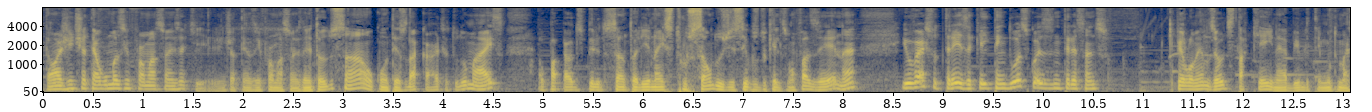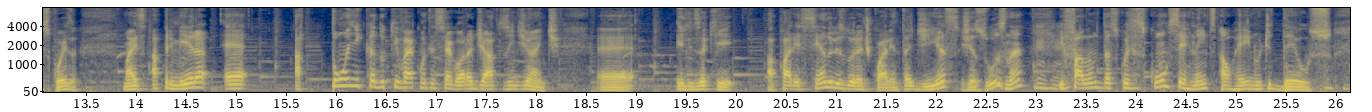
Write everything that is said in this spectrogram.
Então a gente já tem algumas informações aqui. A gente já tem as informações da introdução, o contexto da carta e tudo mais, o papel do Espírito Santo ali na instrução dos discípulos do que eles vão fazer, né? E o verso 3 aqui ele tem duas coisas interessantes que pelo menos eu destaquei, né? A Bíblia tem muito mais coisa, mas a primeira é a tônica do que vai acontecer agora de Atos em diante. É, ele diz aqui: aparecendo-lhes durante 40 dias, Jesus, né? Uhum. E falando das coisas concernentes ao reino de Deus. Uhum.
